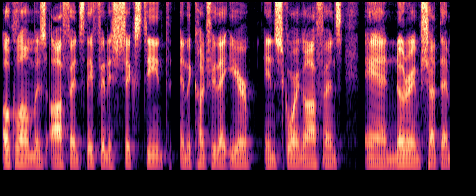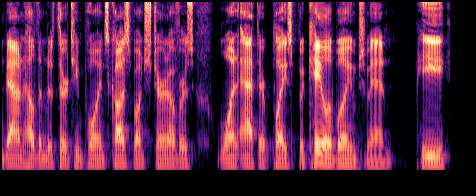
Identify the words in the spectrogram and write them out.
Oklahoma's offense, they finished 16th in the country that year in scoring offense, and Notre Dame shut them down, held them to 13 points, caused a bunch of turnovers, won at their place. But Caleb Williams, man, he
